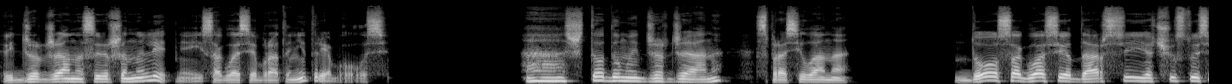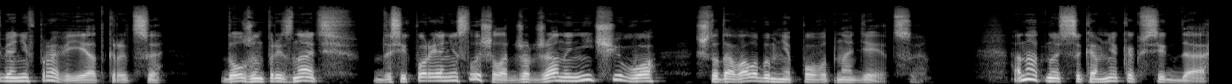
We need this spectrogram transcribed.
ведь Джорджиана совершеннолетняя, и согласия брата не требовалось. «А что думает Джорджиана?» — спросила она. «До согласия Дарси я чувствую себя не вправе ей открыться. Должен признать, до сих пор я не слышал от Джорджианы ничего, что давало бы мне повод надеяться». Она относится ко мне, как всегда,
